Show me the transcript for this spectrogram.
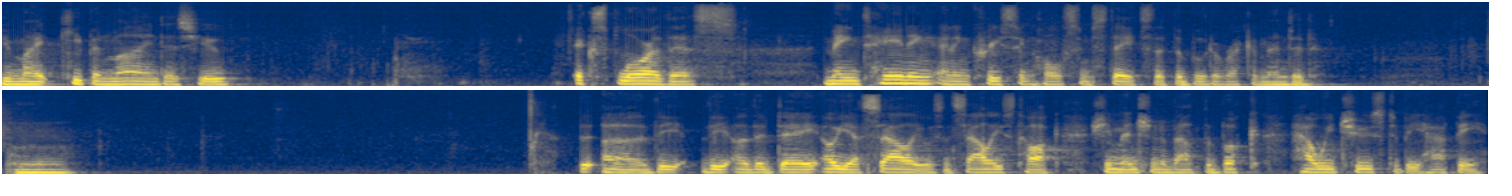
you might keep in mind as you explore this maintaining and increasing wholesome states that the Buddha recommended. Mm. Uh, the the other day, oh yes, Sally was in Sally's talk. She mentioned about the book "How We Choose to Be Happy"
